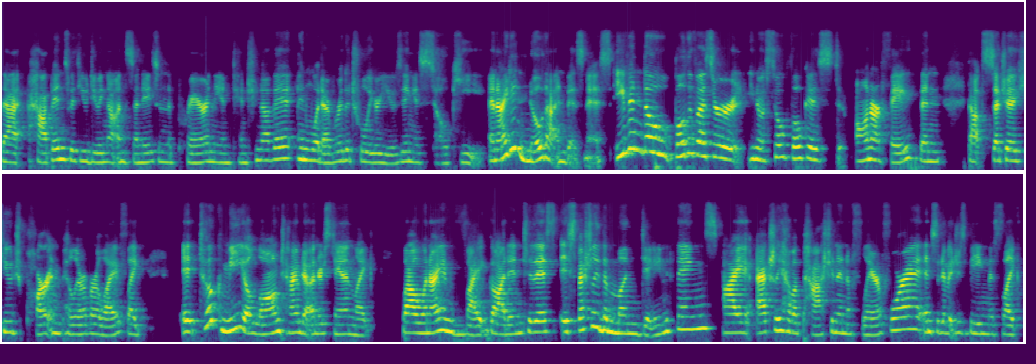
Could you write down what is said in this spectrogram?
that happens with you doing that on Sundays and the prayer and the intention of it and whatever the tool you're using is so key. And I didn't know that in business. Even though both of us are, you know, so focused on our faith and that's such a huge part and pillar of our life, like it took me a long time to understand like wow, when I invite God into this, especially the mundane things, I actually have a passion and a flair for it instead of it just being this like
